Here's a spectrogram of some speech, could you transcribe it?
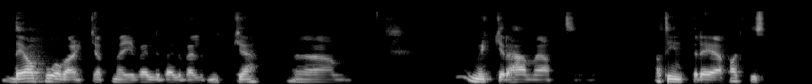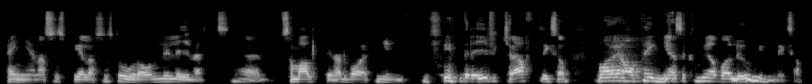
det har påverkat mig väldigt, väldigt, väldigt mycket. Eh, mycket det här med att, att inte det är faktiskt pengarna som spelar så stor roll i livet. Eh, som alltid hade varit min, min drivkraft. Liksom. Bara jag har pengar så kommer jag vara lugn. Liksom.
